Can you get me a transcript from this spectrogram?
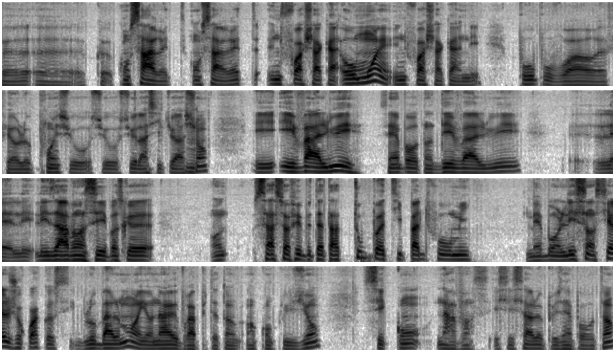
euh, qu'on s'arrête, qu'on s'arrête une fois chaque au moins une fois chaque année, pour pouvoir euh, faire le point sur, sur, sur la situation mm. et évaluer. C'est important d'évaluer euh, les, les, les, avancées parce que on, ça se fait peut-être à tout petit pas de fourmi. Mais bon, l'essentiel, je crois que globalement, et on arrivera peut-être en conclusion, c'est qu'on avance. Et c'est ça le plus important.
